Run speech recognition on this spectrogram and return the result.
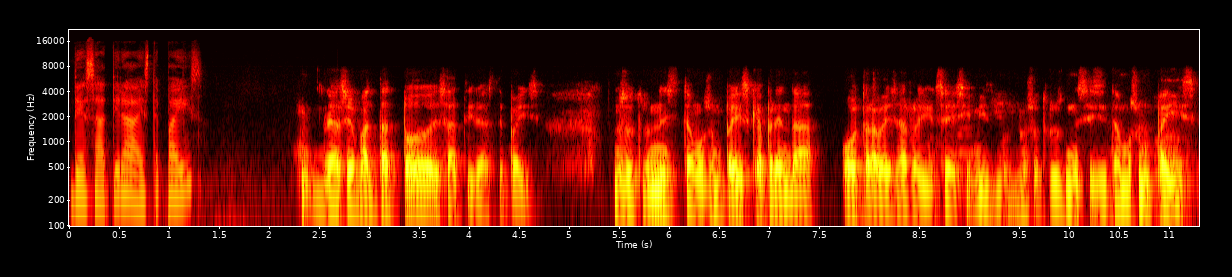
de sátira a este país? Le hace falta todo de sátira a este país. Nosotros necesitamos un país que aprenda otra vez a reírse de sí mismo. Nosotros necesitamos un país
